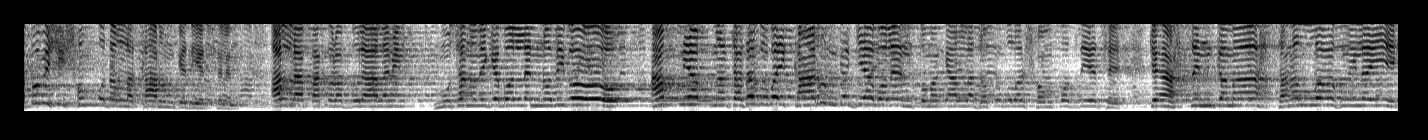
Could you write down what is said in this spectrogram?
এত বেশি সম্পদ আল্লাহ কারণকে দিয়েছিলেন। আল্লাহ পাক আব্বুল আলমিন মুসা নবীকে বললেন, নবী গো আপনি আপনার চাচাতো ভাই কারুনকে গিয়া বলেন, তোমাকে আল্লাহ যতগুলো সম্পদ দিয়েছে, কে আহসিন কামা সানাল্লাহু ইলাইক,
